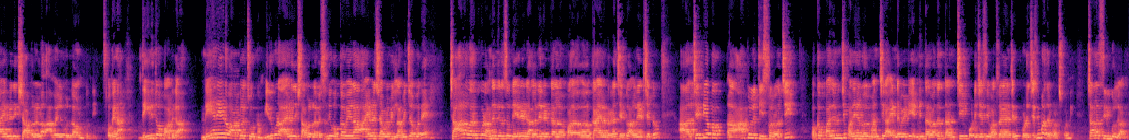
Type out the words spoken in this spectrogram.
ఆయుర్వేదిక్ షాపులలో అవైలబుల్గా ఉంటుంది. ఓకేనా దీనితో పాటుగా నేరేడు ఆకుల చూర్ణం. ఇది కూడా ఆయుర్వేదిక్ షాపులో లభిస్తుంది. ఒకవేళ ఆయుర్వేద షాపులో మీకు లభించకపోతే చాలా వరకు కూడా అందరికి తెలుసు నేరేడు అల్లనేరేడు కాయల కాయలు అంటారు చెట్టు అల్లనేడు చెట్టు. ఆ చెట్టు యొక్క ఆకుల్ని తీసుకొని వచ్చి ఒక పది నుంచి పదిహేను రోజులు మంచిగా ఎండబెట్టి ఎండిన తర్వాత దంచి పొడి చేసి వస్త్రగా చేసి పొడి చేసి భద్రపరచుకోండి. చాలా సింపుల్ అది.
